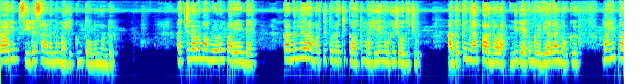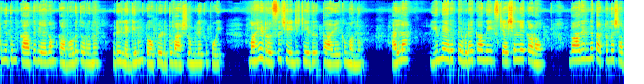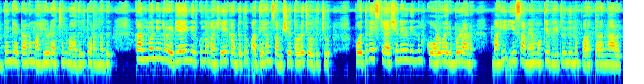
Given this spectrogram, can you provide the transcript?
കാര്യം സീരിയസ് ആണെന്ന് മഹിക്കും തോന്നുന്നുണ്ട്. അച്ഛനോടും അമ്മയോടും പറയണ്ടേ? കണ്ണുനീർ അമർത്തി തുടച്ച് കാത്തു മഹിയെ നോക്കി ചോദിച്ചു. അതൊക്കെ ഞാൻ പറഞ്ഞോളാം. നീ വേഗം റെഡിയാകാൻ നോക്ക്. മഹി പറഞ്ഞതും കാത്ത് വേഗം കബോർഡ് തുറന്ന് ഒരു ലെഗിനും ടോപ്പും എടുത്ത് വാഷ്റൂമിലേക്ക് പോയി. മഹി ഡ്രസ്സ് ചേഞ്ച് ചെയ്ത് താഴേക്കും വന്നു. അല്ല ഈ നേരത്തെ എവിടേക്കാ നീ സ്റ്റേഷനിലേക്കാണോ? വാതിലിന് തട്ടുന്ന ശബ്ദം കേട്ടാണ് മഹിയുടെ അച്ഛൻ വാതിൽ തുറന്നത്. കൺമുന്നിൽ റെഡിയായി നിൽക്കുന്ന മഹിയെ കണ്ടതും അദ്ദേഹം സംശയത്തോടെ ചോദിച്ചു പൊതുവെ സ്റ്റേഷനിൽ നിന്നും കോൾ വരുമ്പോഴാണ് മഹി ഈ സമയമൊക്കെ വീട്ടിൽ നിന്നും പുറത്തിറങ്ങാറ്?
